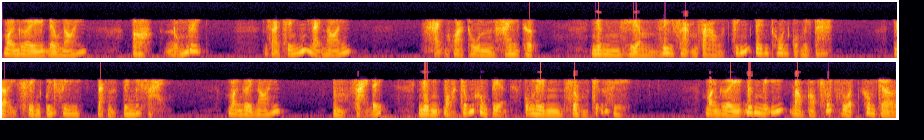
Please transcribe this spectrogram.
Mọi người đều nói, Ờ, đúng đấy. Giả chính lại nói, hạnh hòa thôn hay thật nhưng hiểm vi phạm vào chính tên thôn của người ta. Đợi xin quý phi đặt tên mới phải. Mọi người nói, Ừ, phải đấy, nhưng bỏ trống không tiện cũng nên dùng chữ gì. Mọi người đừng nghĩ Bảo Ngọc sốt ruột không chờ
